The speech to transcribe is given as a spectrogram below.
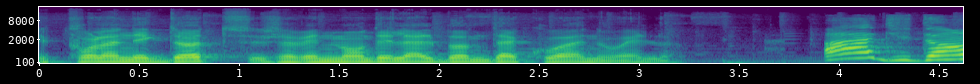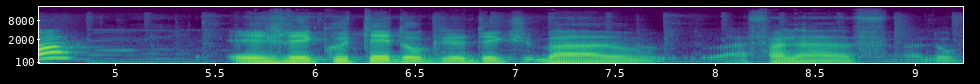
Et pour l'anecdote, j'avais demandé l'album d'Aqua à Noël. Ah, dis donc Et je l'ai écouté donc dès que je- bah, à fin de, la- f- donc,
